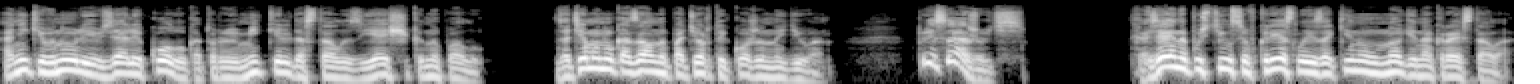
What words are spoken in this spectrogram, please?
Они кивнули и взяли колу, которую Миккель достал из ящика на полу. Затем он указал на потертый кожаный диван. «Присаживайтесь». Хозяин опустился в кресло и закинул ноги на край стола.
